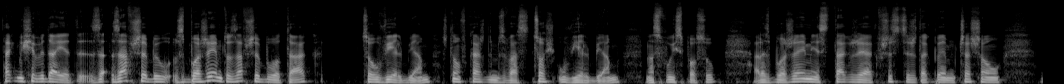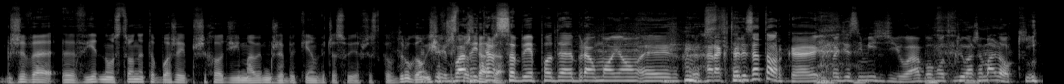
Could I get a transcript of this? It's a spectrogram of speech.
tak mi się wydaje, ty za, zawsze był, z Błażejem to zawsze było tak, co uwielbiam, zresztą w każdym z was coś uwielbiam na swój sposób, ale z Błażejem jest tak, że jak wszyscy, że tak powiem, czeszą grzywę y, w jedną stronę, to Błażej przychodzi i małym grzybykiem wyczesuje wszystko w drugą i się wszystko Błażej zgadza. teraz sobie podebrał moją y, charakteryzatorkę i będzie z nim jeździła, bo mu odkryła, że ma loki.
